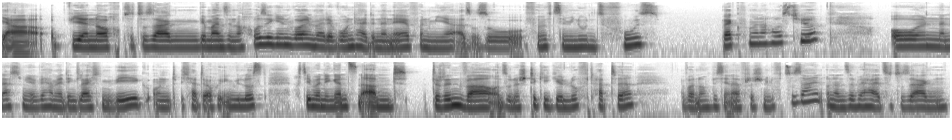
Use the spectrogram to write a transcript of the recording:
ja, ob wir noch sozusagen gemeinsam nach Hause gehen wollen, weil der wohnt halt in der Nähe von mir, also so 15 Minuten zu Fuß weg von meiner Haustür. Und dann dachte ich mir, wir haben ja den gleichen Weg und ich hatte auch irgendwie Lust, nachdem man den ganzen Abend drin war und so eine stickige Luft hatte, einfach noch ein bisschen in der frischen Luft zu sein. Und dann sind wir halt sozusagen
